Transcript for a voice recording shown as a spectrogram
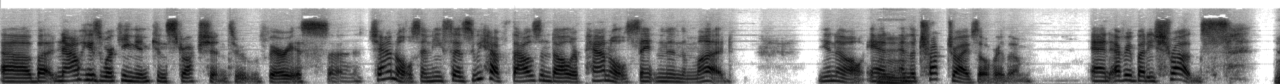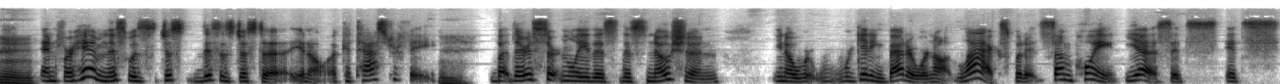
Uh, but now he's working in construction through various uh, channels, and he says we have thousand dollar panels sitting in the mud, you know, and mm. and the truck drives over them, and everybody shrugs. Mm. And for him, this was just this is just a you know a catastrophe. Mm. But there is certainly this this notion, you know, we're we're getting better. We're not lax, but at some point, yes, it's it's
